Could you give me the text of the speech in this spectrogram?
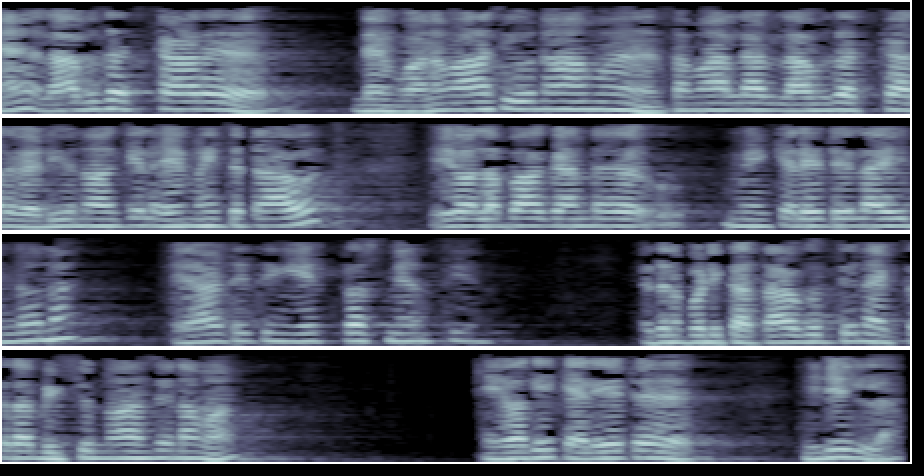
ඈ ලාභ සත්කාර දැන් වනවාසී වුණාම සමහරලාට ලාභ සත්කාර වැඩි වෙනවා කියලා එහෙම හිතට આવොත් ඒවා ලබා ගන්න මේ කැලේට වෙලා ඉන්නවනම් එයාට ඉතින් ඒත් ප්‍රශ්නයක් තියෙනවා. එතන පොඩි කතාවකුත් තියෙනවා එක්තරා භික්ෂුන් වහන්සේ නම ඒ වගේ කැලේට ගිහිල්ලා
